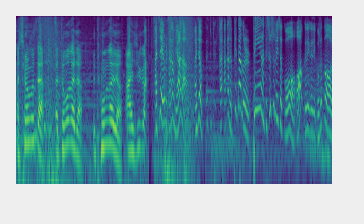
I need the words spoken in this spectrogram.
아, 잘못했다. 야, 도망가자. 야, 도망가자. 아, 지금. 그래, 그래, 고속거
